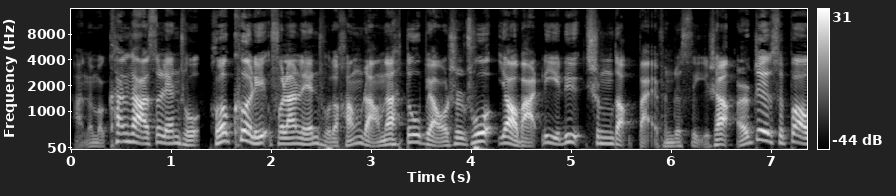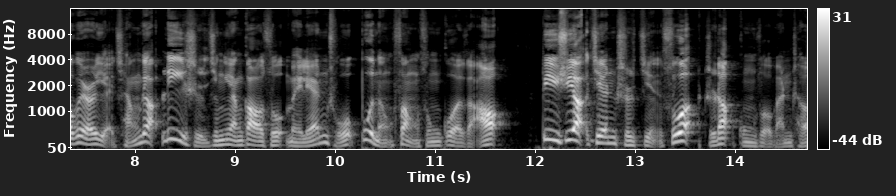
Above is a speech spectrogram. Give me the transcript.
啊。那么堪萨斯联储和克里夫兰联储的行长呢，都表示出要把利率升到百分之四以上。而这次鲍威尔也强调，历史经验告诉美联储不能放松过早。必须要坚持紧缩，直到工作完成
